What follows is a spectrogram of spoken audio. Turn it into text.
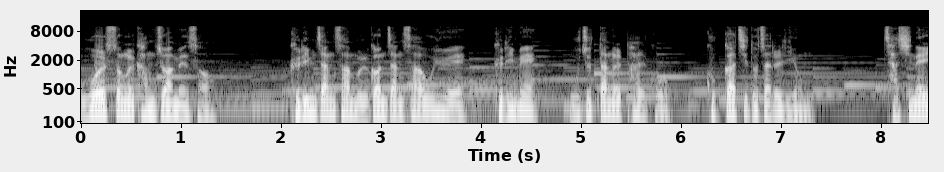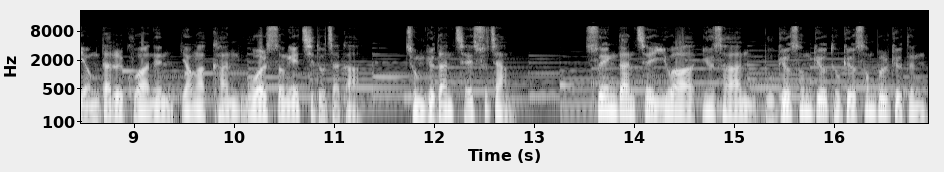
우월성을 강조하면서 그림 장사, 물건 장사, 우유에 그림에 우주 땅을 팔고 국가 지도자를 이용 자신의 영달을 구하는 영악한 우월성의 지도자가 종교단체 수장, 수행단체 이와 유사한 무교, 선교, 도교, 선불교 등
